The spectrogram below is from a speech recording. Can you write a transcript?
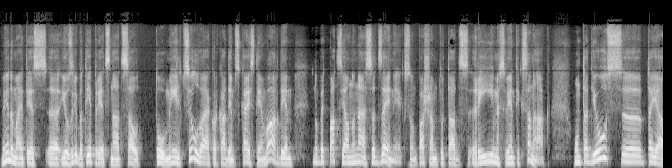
Nu, iedomājieties, jūs gribat iepriecināt savu tuvu mīļu cilvēku ar kādiem skaistiem vārdiem, nu, bet pats jau nu nesat dzēnieks, un pašam tur tādas rīmes vien tik sanāk. Un tad jūs tajā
